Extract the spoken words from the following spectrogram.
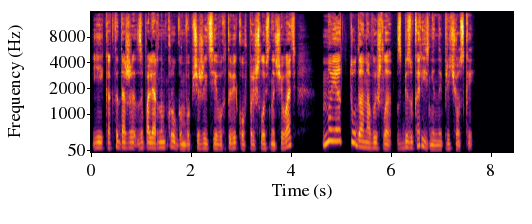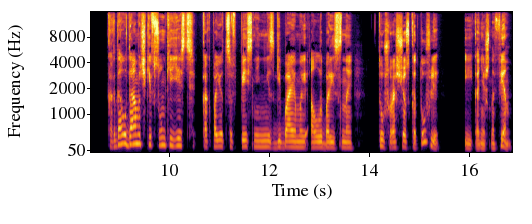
Ей как-то даже за полярным кругом в общежитии вахтовиков пришлось ночевать, но и оттуда она вышла с безукоризненной прической. Когда у дамочки в сумке есть, как поется в песне несгибаемой Аллы Борисовны, тушь, расческа, туфли и, конечно, фен,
